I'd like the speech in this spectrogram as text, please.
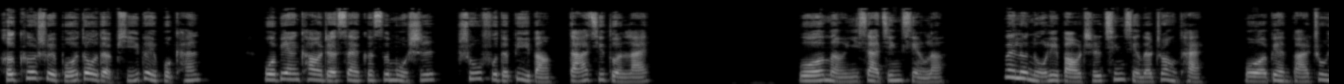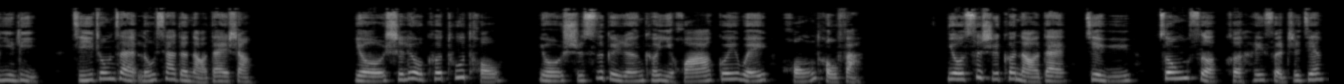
和瞌睡搏斗的疲惫不堪，我便靠着塞克斯牧师舒服的臂膀打起盹来。我猛一下惊醒了，为了努力保持清醒的状态，我便把注意力集中在楼下的脑袋上。有十六颗秃头，有十四个人可以划归为红头发，有四十颗脑袋介于棕色和黑色之间。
